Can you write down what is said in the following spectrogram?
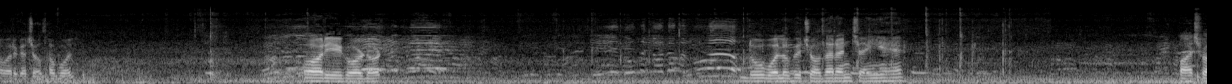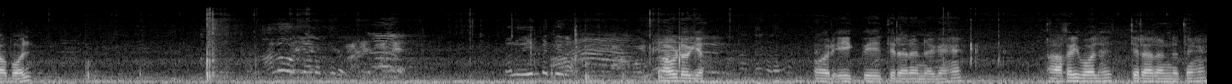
ओवर का चौथा बॉल। और ये और डॉट। दो बॉलों पे चौदह रन चाहिए हैं। पांचवा बॉल। आउट हो गया। और एक पे तेरह रन रह गए हैं। आखिरी बॉल है, तेरह रन रहते हैं।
